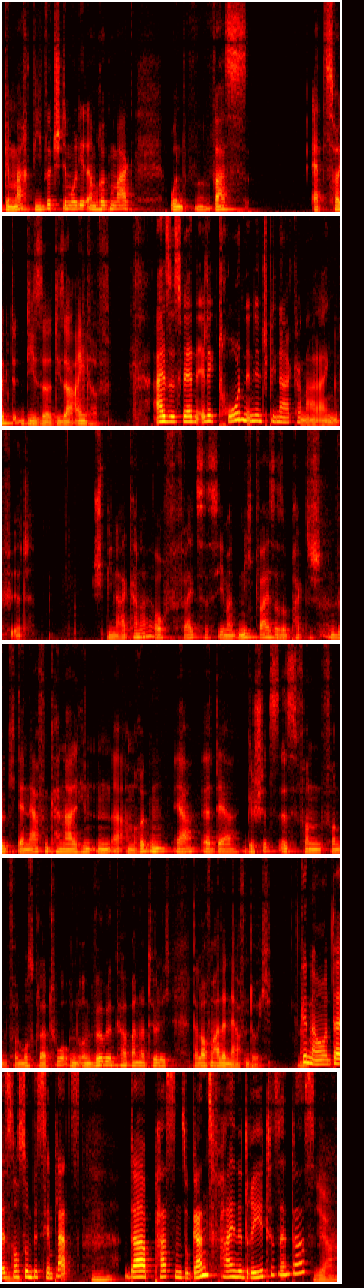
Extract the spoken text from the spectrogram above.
gemacht? Wie wird stimuliert am Rückenmark? Und was erzeugt diese, dieser Eingriff? Also es werden Elektroden in den Spinalkanal eingeführt. Spinalkanal, auch falls es jemand nicht weiß, also praktisch wirklich der Nervenkanal hinten äh, am Rücken, ja, äh, der geschützt ist von, von, von Muskulatur und, und Wirbelkörper natürlich, da laufen alle Nerven durch. Ja? Genau, da ist genau. noch so ein bisschen Platz. Mhm. Da passen so ganz feine Drähte sind das. Ja.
